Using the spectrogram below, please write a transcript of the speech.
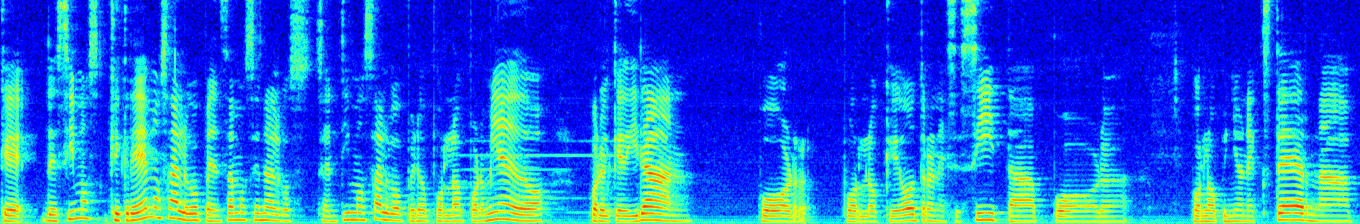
Que decimos que creemos algo, pensamos en algo, sentimos algo, pero por, la, por miedo, por el que dirán, por, por lo que otro necesita, por, por la opinión externa,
